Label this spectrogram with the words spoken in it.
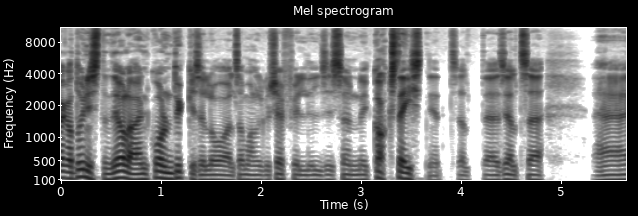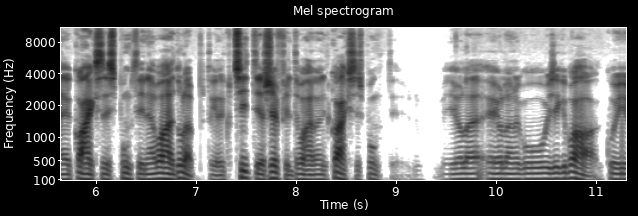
väga tunnistanud ei ole, ainult kolm tükki sel hooajal, samal kui Sheffieldil siis on neid kaksteist, nii et sealt, sealt see Äh, kaheksateistpunktine vahe tuleb, tegelikult City ja Sheffieldi vahel ainult kaheksateist punkti. ei ole, ei ole nagu isegi paha, kui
